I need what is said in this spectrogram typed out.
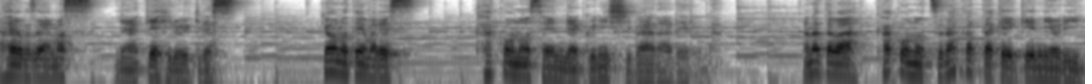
おはようございます。三宅博之です。今日のテーマです。過去の戦略に縛られるな。あなたは過去の辛かった経験により、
